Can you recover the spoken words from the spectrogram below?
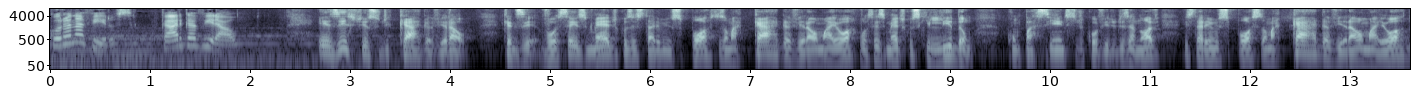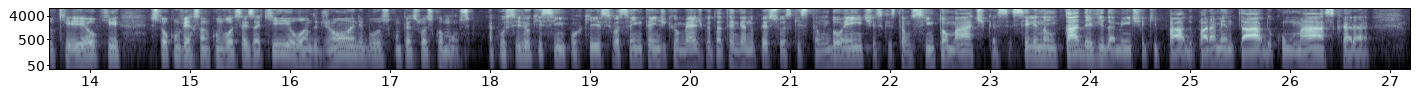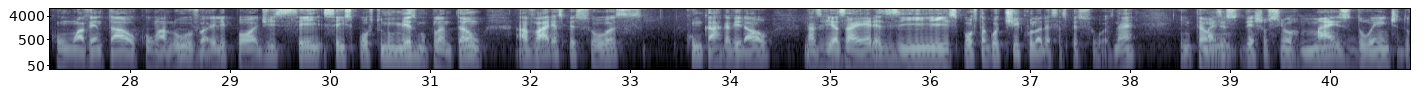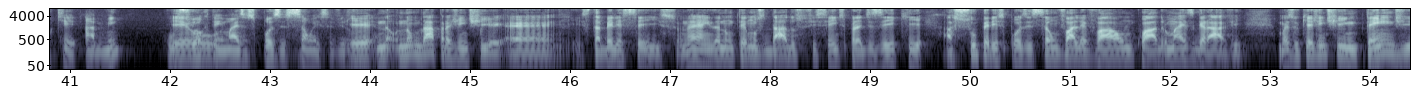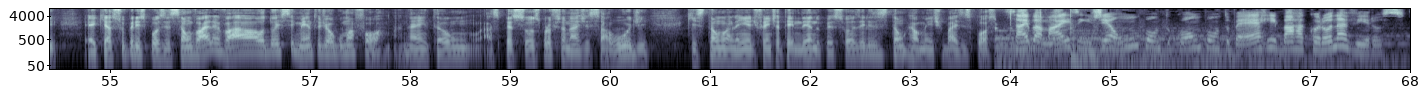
Coronavírus, carga viral. Existe isso de carga viral? Quer dizer, vocês médicos estariam expostos a uma carga viral maior, vocês médicos que lidam com pacientes de Covid-19 estariam expostos a uma carga viral maior do que eu que estou conversando com vocês aqui, eu ando de ônibus, com pessoas comuns. É possível que sim, porque se você entende que o médico está atendendo pessoas que estão doentes, que estão sintomáticas, se ele não está devidamente equipado, paramentado, com máscara, com um avental, com a luva, ele pode ser, ser exposto no mesmo plantão a várias pessoas com carga viral nas vias aéreas e exposto à gotícula dessas pessoas, né? Então, Mas isso deixa o senhor mais doente do que a mim? O eu, senhor tem mais exposição a esse vírus? Eu, não, não dá para a gente é, estabelecer isso, né? Ainda não temos dados suficientes para dizer que a superexposição vai levar a um quadro mais grave. Mas o que a gente entende é que a superexposição vai levar ao adoecimento de alguma forma, né? Então, as pessoas, os profissionais de saúde que estão na linha de frente atendendo pessoas, eles estão realmente mais expostos. Saiba mais em g1.com.br/barra coronavírus.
